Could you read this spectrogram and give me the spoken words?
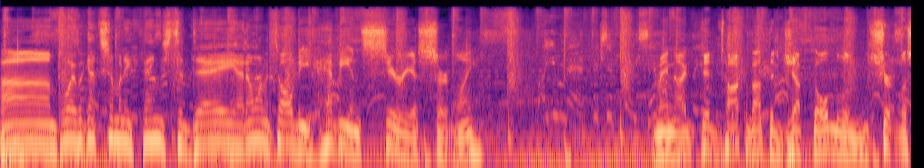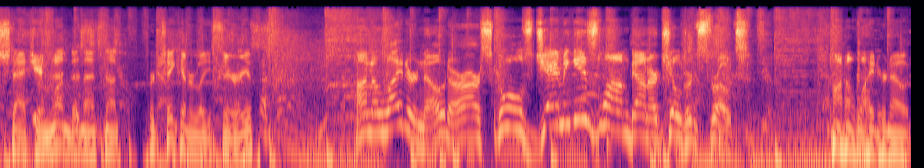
Um, boy, we got so many things today. I don't want it to all be heavy and serious, certainly. I mean, I did talk about the Jeff Goldblum shirtless statue in London. That's not particularly serious. On a lighter note, are our schools jamming Islam down our children's throats? On a lighter note.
